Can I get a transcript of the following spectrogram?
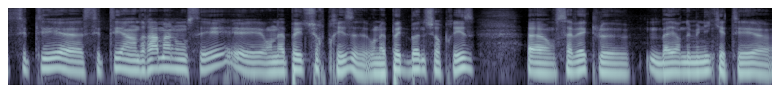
c'était, euh, c'était un drame annoncé et on n'a pas eu de surprise. On n'a pas eu de bonne surprise. Euh, on savait que le Bayern de Munich était, euh,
